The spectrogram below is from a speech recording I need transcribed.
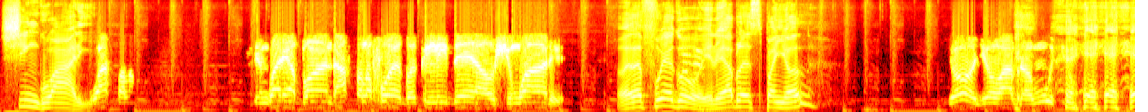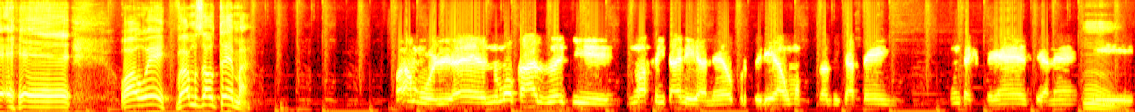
Xinguari. O Asfala... Xinguaria Banda, Asfala Fuego, é que lidera o Xinguari. Olha, Fuego, ele habla espanhol? Eu, eu abro muito. Huawei, vamos ao tema. Vamos, é, no meu caso é que não aceitaria, né? Eu preferia uma pessoa que já tem muita experiência, né? Hum. E,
